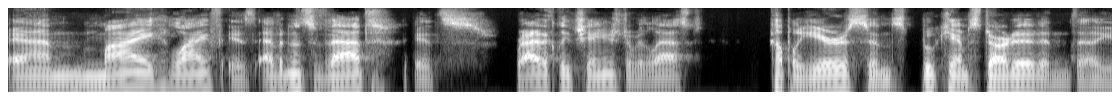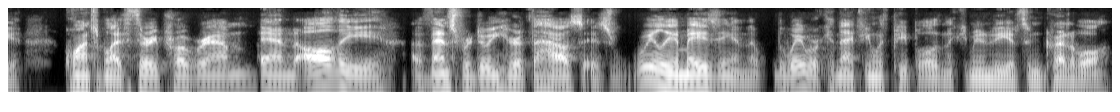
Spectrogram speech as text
And my life is evidence of that. It's radically changed over the last couple years since boot camp started and the quantum life theory program and all the events we're doing here at the house is really amazing and the, the way we're connecting with people in the community is incredible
